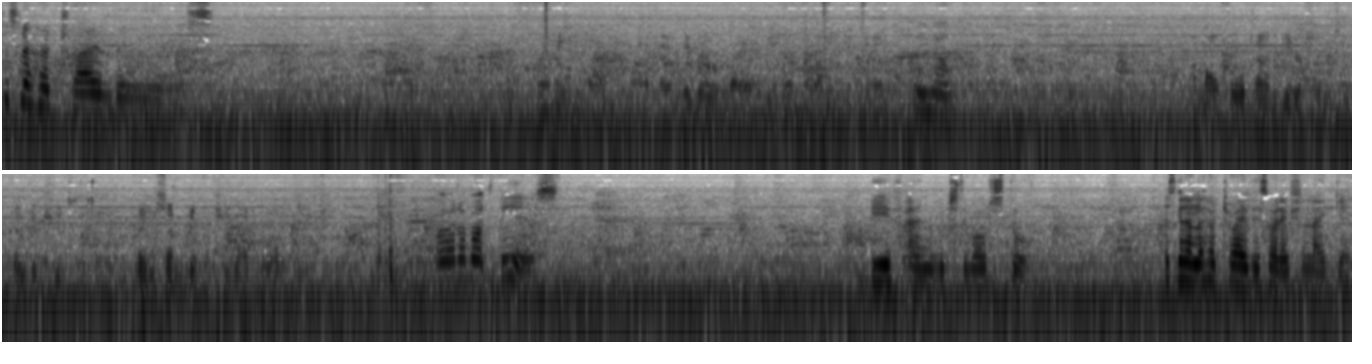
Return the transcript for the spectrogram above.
Just let her try this. I know. I'm trying to get her some, some food that she, maybe something different she'd like to like. What about this? Beef and vegetables too. Just gonna let her try this one if she like it.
